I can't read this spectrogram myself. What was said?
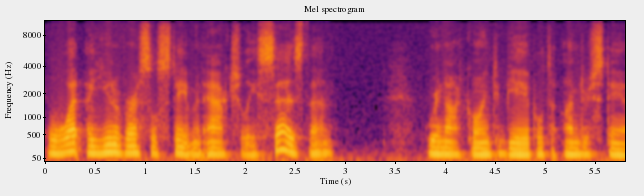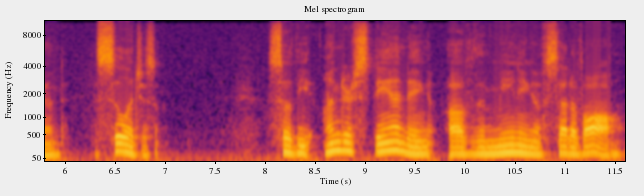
what a universal statement actually says, then we're not going to be able to understand the syllogism. So the understanding of the meaning of said of all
